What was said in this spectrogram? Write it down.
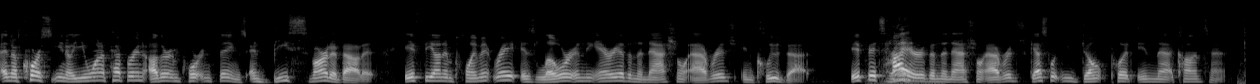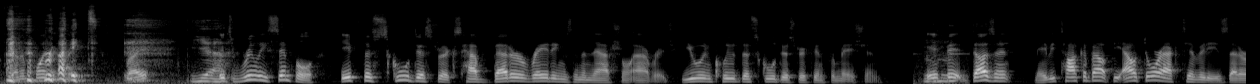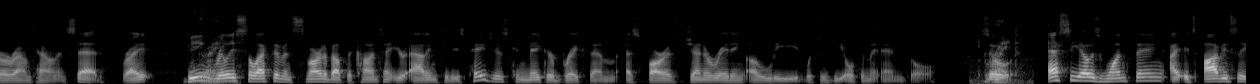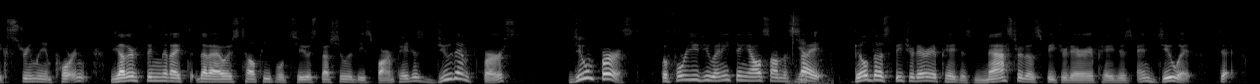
and of course you know you want to pepper in other important things and be smart about it if the unemployment rate is lower in the area than the national average include that if it's Right. higher than the national average, guess what you don't put in that content? Unemployment rate, right. right? Yeah. It's really simple. If the school districts have better ratings than the national average, you include the school district information. If Mhm. it doesn't, maybe talk about the outdoor activities that are around town instead, right? Being Right. really selective and smart about the content you're adding to these pages can make or break them as far as generating a lead, which is the ultimate end goal. So Right. SEO is one thing. I, it's obviously extremely important. The other thing that I that I always tell people too, especially with these farm pages, do them first. Do them first before you do anything else on the site. Build those featured area pages, master those featured area pages, and do it.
